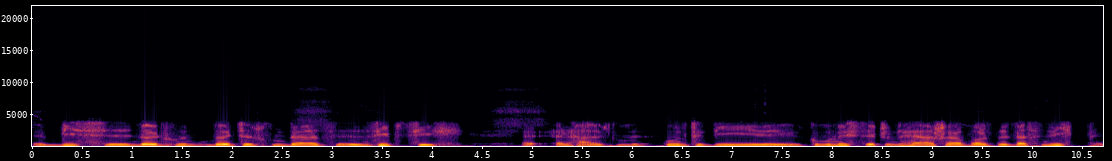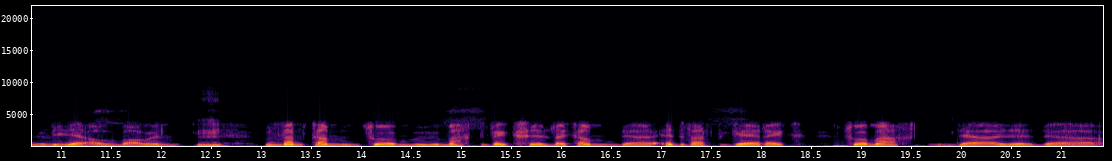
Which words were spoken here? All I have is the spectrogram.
bis 1970 äh, erhalten. Und die kommunistischen Herrscher wollten das nicht wieder aufbauen. Mhm. Und dann kam zum Machtwechsel, da kam der Edward Gerek zur Macht, der, der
